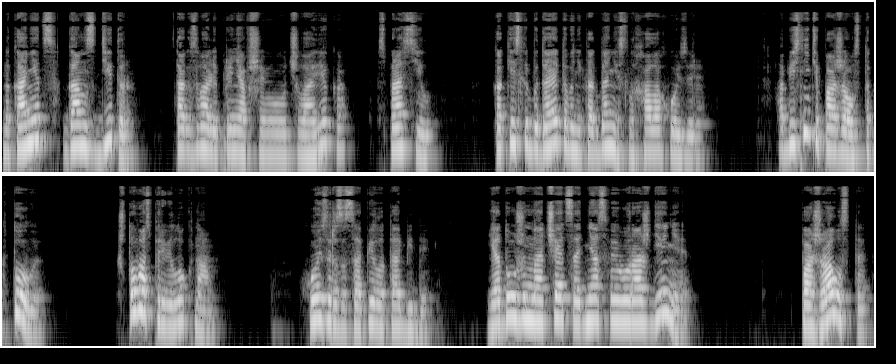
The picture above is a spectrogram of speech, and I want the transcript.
Наконец, Ганс Дитер, так звали принявшего его человека, спросил, как если бы до этого никогда не слыхал о Хойзере. «Объясните, пожалуйста, кто вы? Что вас привело к нам?» Хойзер засопел от обиды. «Я должен начать со дня своего рождения?» «Пожалуйста,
